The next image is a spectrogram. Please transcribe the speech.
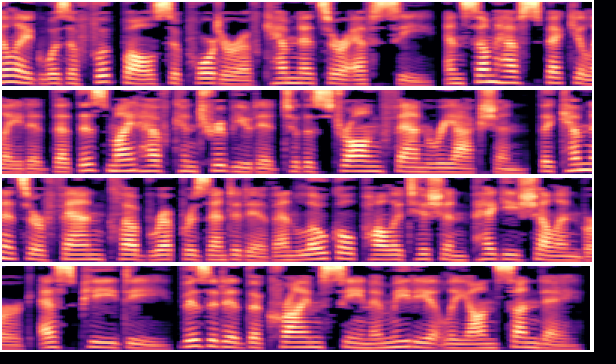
Hillig was a football supporter of Chemnitzer FC, and some have speculated that this might have contributed to the strong fan reaction. The Chemnitzer fan club representative and local politician Peggy Schellenberg SPD visited the crime scene immediately on Sunday.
